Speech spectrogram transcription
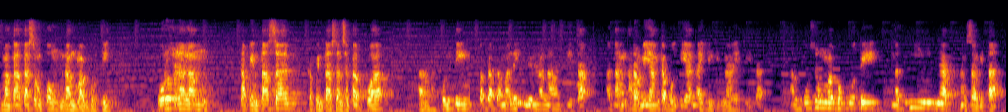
makakasumpong ng mabuti. Puro na lang kapintasan, kapintasan sa kapwa, ah, kunting pagkakamali, yun lang nakikita at ang karamihang kabutihan ay hindi nakikita. Ang pusong mabubuti, nag-iingat ng salita.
